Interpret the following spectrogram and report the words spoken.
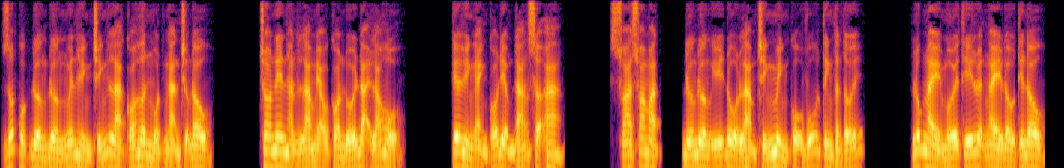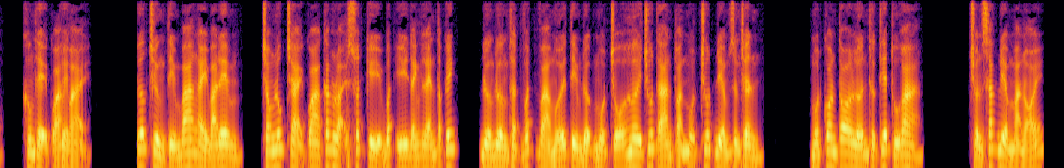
rốt cuộc đường đường nguyên hình chính là có hơn một ngàn trượng đâu. Cho nên hẳn là mèo con đối đại lão hổ. Kia hình ảnh có điểm đáng sợ a. Xoa xoa mặt, đường đường ý đồ làm chính mình cổ vũ tinh thần tới. Lúc này mới thí luyện ngày đầu tiên đâu, không thể quá hề hoài. Ước chừng tìm 3 ngày 3 đêm, trong lúc trải qua các loại xuất kỳ bất ý đánh lén tập kích, đường đường thật vất vả mới tìm được một chỗ hơi chút an toàn một chút điểm dừng chân. Một con to lớn thực thiết thú hoa. Chuẩn xác điểm mà nói,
